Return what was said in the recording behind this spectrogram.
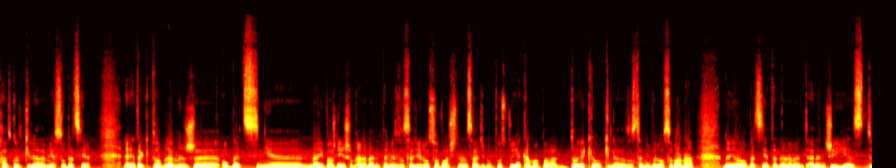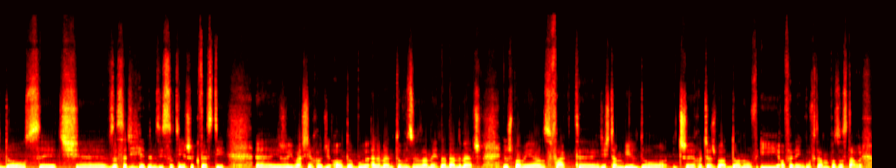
Hardcore Killerem jest obecnie e, taki problem, że obecnie najważniejszym elementem jest w zasadzie losowość, na zasadzie po prostu jaka mapa do jakiego killera zostanie wylosowana, no i obecnie ten element RNG jest dosyć e, w zasadzie jednym z istotniejszych kwestii, e, jeżeli właśnie chodzi o dobór elementów związanych na dany mecz, już pomijając fakt e, gdzieś tam buildu, czy chociażby addonów i offeringów tam pozostałych.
